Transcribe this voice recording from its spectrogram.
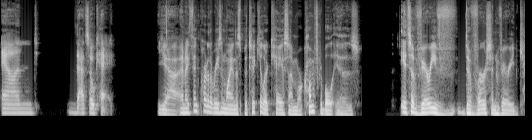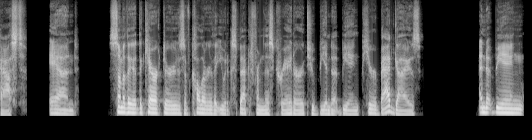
And that's okay. Yeah. And I think part of the reason why in this particular case I'm more comfortable is it's a very v- diverse and varied cast. And some of the, the characters of color that you would expect from this creator to be end up being pure bad guys end up being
